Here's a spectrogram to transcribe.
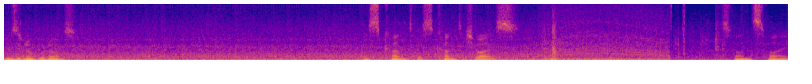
Leben sieht noch gut aus. Riskant, riskant, ich weiß. Das waren zwei.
